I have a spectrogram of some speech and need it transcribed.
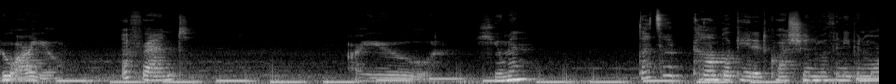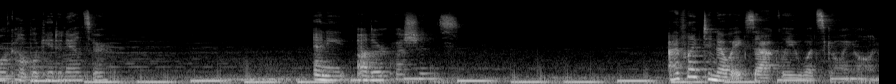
Who are you? A friend. Are you human? That's a complicated question with an even more complicated answer. Any other questions? I'd like to know exactly what's going on.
